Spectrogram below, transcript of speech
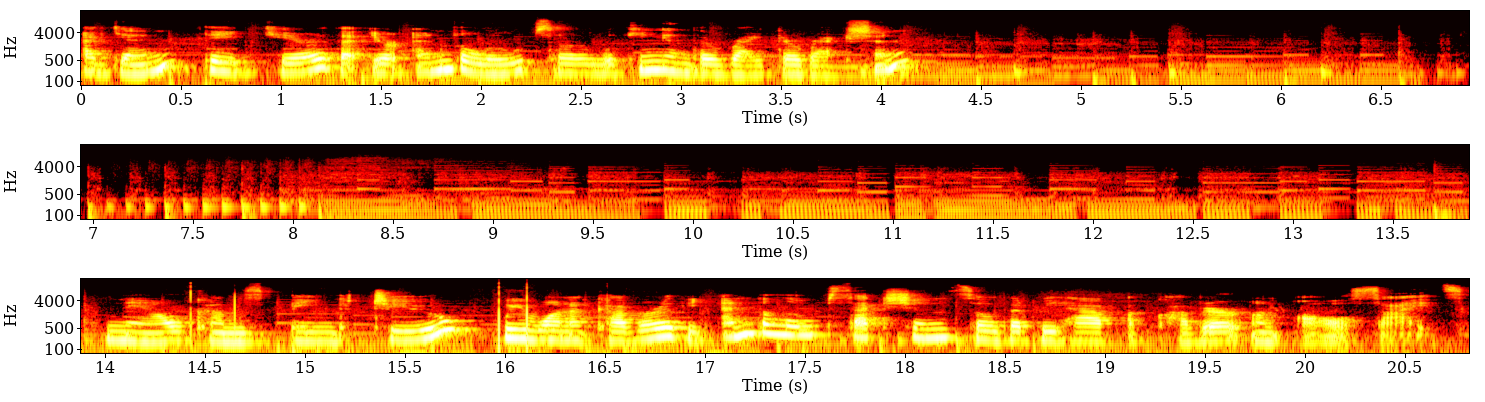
Again, take care that your envelopes are looking in the right direction Now comes pink 2. We want to cover the envelope section so that we have a cover on all sides.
